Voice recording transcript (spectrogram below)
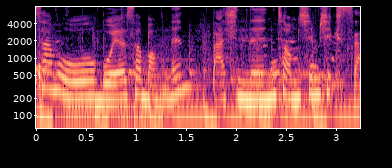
삼삼오오 모여서 먹는 맛있는 점심 식사.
